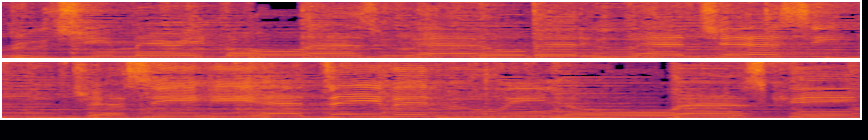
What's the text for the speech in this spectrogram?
Ruth she married Boaz, who had Obed, who had Jesse. Jesse he had David, who we know as king.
